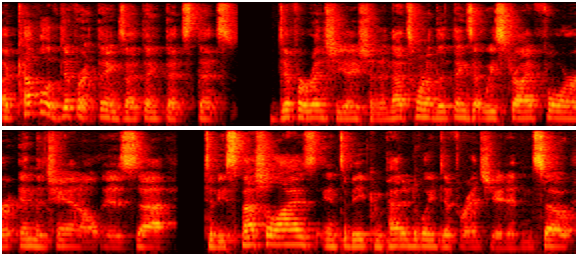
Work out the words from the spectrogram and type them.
A couple of different things I think that's that's differentiation, and that's one of the things that we strive for in the channel is uh, to be specialized and to be competitively differentiated. And so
